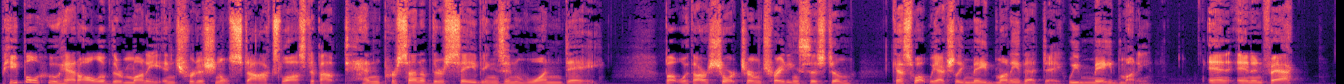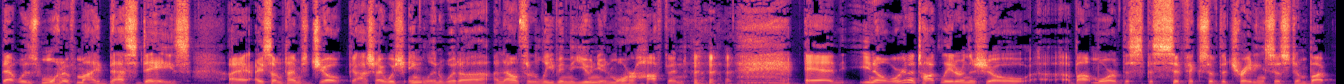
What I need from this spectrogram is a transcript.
people who had all of their money in traditional stocks lost about 10% of their savings in one day. But with our short term trading system, guess what? We actually made money that day. We made money. And, and in fact, that was one of my best days. I, I sometimes joke, gosh, I wish England would uh, announce they're leaving the union more often. and, you know, we're going to talk later in the show uh, about more of the specifics of the trading system, but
